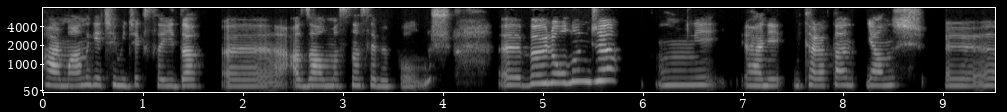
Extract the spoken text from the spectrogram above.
parmağını geçemeyecek sayıda e, azalmasına sebep olmuş. E, böyle olunca yani bir taraftan yanlış e,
